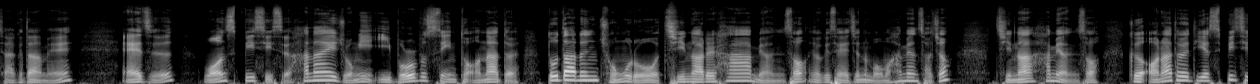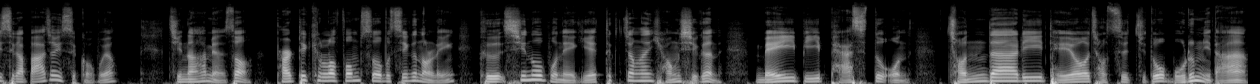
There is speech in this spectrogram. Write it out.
자, 그 다음에 as one species 하나의 종이 evolves into another 또 다른 종으로 진화를 하면서 여기서 as는 뭐뭐 하면서죠? 진화하면서 그 another 뒤에 species가 빠져 있을 거고요. 진화하면서 particular forms of signaling 그 신호 보내기의 특정한 형식은 may be passed on 전달이 되어졌을지도 모릅니다.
